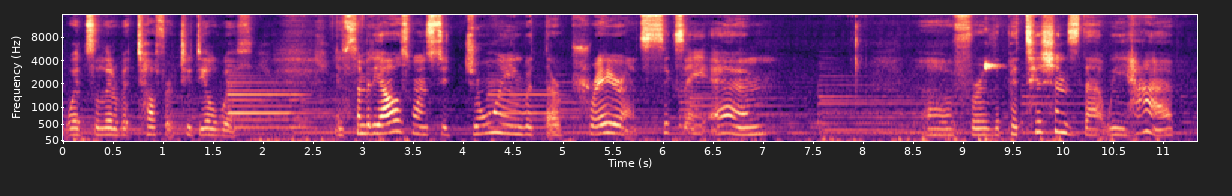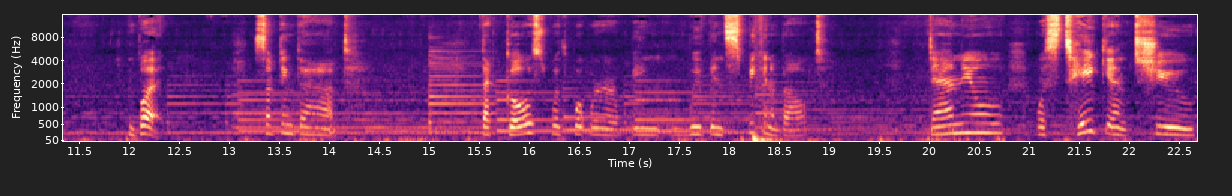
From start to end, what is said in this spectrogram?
what's a little bit tougher to deal with. If somebody else wants to join with their prayer at 6 a.m. Uh, for the petitions that we have, but something that that goes with what we're being we've been speaking about. Daniel was taken to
